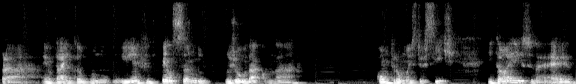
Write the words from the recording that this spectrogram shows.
para entrar em campo no, em Anfield, pensando no jogo da, na, contra o Manchester City. Então é isso, né? É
